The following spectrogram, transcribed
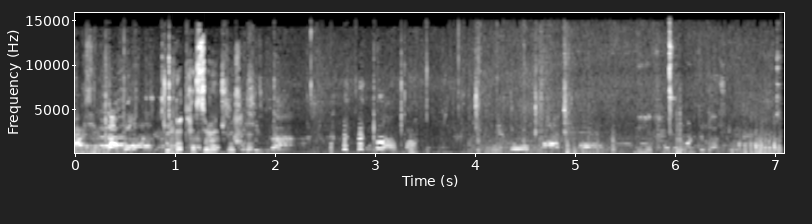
아쉽다고? 좀 더 탔으면 좋았을 것 같아. 아쉽다. 눈이 너무 아파. 너 소금물 들어갔어.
